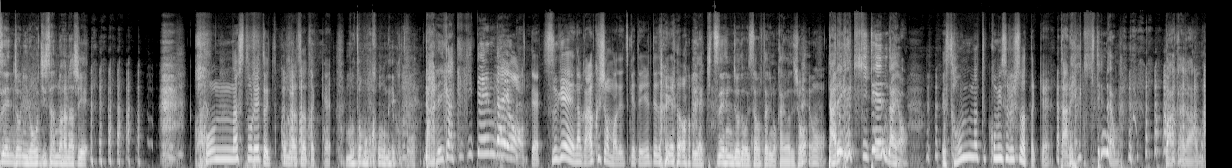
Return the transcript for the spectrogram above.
喫煙所にいるおじさんの話。ここんなストレートに突っ込むやつだったっけ？元も子もねえことを。誰が聞きてんだよって。すげえなんかアクションまでつけて言ってたけど。いや喫煙所でおじさん二人の会話でしょ？うん。誰が聞きてんだよ。えそんなツッコミする人だったっけ？誰が聞きてんだよお前。バカがお前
